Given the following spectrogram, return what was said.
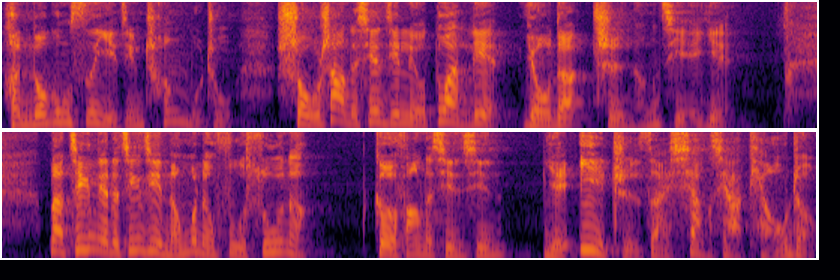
很多公司已经撑不住，手上的现金流断裂，有的只能结业。那今年的经济能不能复苏呢？各方的信心也一直在向下调整。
